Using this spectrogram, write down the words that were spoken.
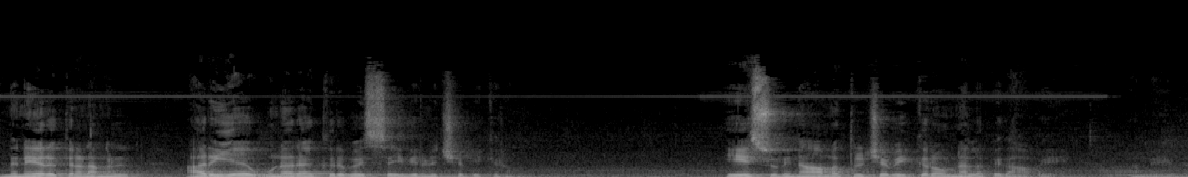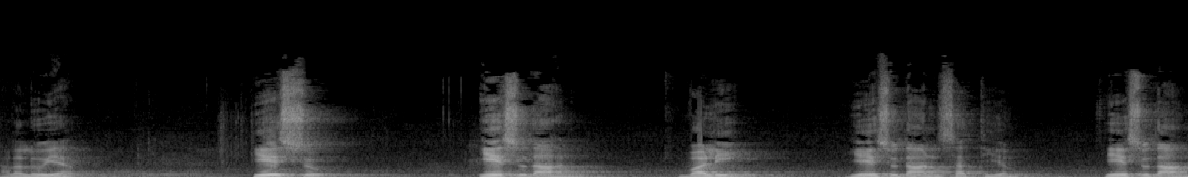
இந்த நேரத்தில் நாங்கள் அறிய உணர கிருபை செய்வீர் என்று செபிக்கிறோம். இயேசுவின் நாமத்தில் செபிக்கிறோம் நல்ல பிதாவே. ஆமென். இயேசு இயேசுதான் வழி இயேசுதான் சத்தியம் இயேசுதான்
